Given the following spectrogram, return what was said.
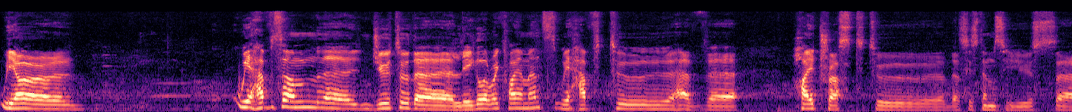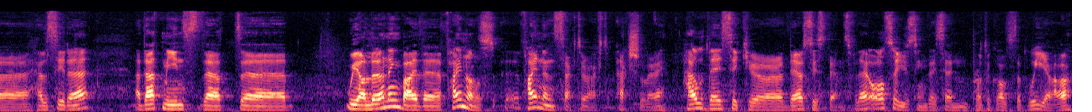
we are, we have some, uh, due to the legal requirements, we have to have uh, high trust to the systems who use uh, HelseID. And that means that uh, we are learning by the finance, finance sector, actually, how they secure their systems. They're also using the same protocols that we are.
